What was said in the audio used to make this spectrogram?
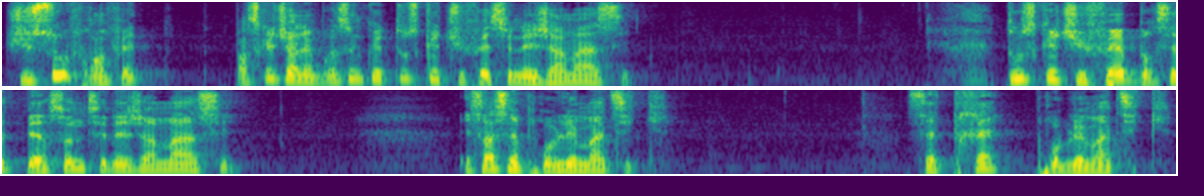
tu souffres en fait parce que tu as l'impression que tout ce que tu fais ce n'est jamais assez. Tout ce que tu fais pour cette personne ce n'est jamais assez. Et ça c'est problématique. C'est très problématique.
